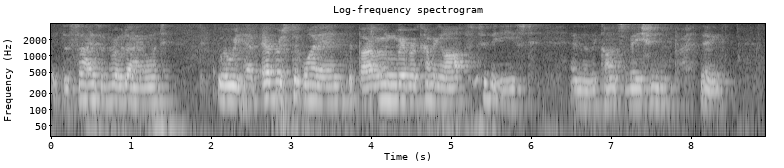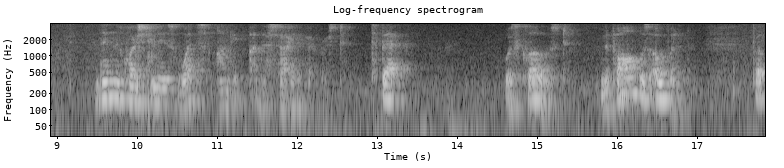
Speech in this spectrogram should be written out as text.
It's the size of Rhode Island, where we have Everest at one end, the Barun River coming off to the east, and then the conservation thing. Then the question is, what's on the other side of Everest? Tibet was closed. Nepal was open. But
